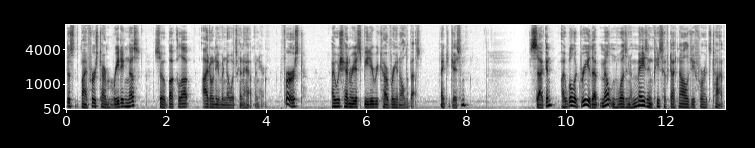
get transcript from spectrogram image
this is my first time reading this, so buckle up. I don't even know what's going to happen here. First, I wish Henry a speedy recovery and all the best. Thank you, Jason. Second, I will agree that Milton was an amazing piece of technology for its time.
